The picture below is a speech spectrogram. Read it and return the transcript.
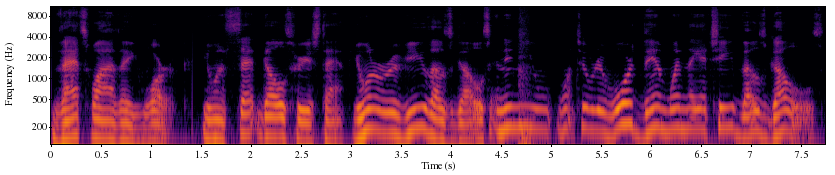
That's why they work. You want to set goals for your staff. You want to review those goals, and then you want to reward them when they achieve those goals.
